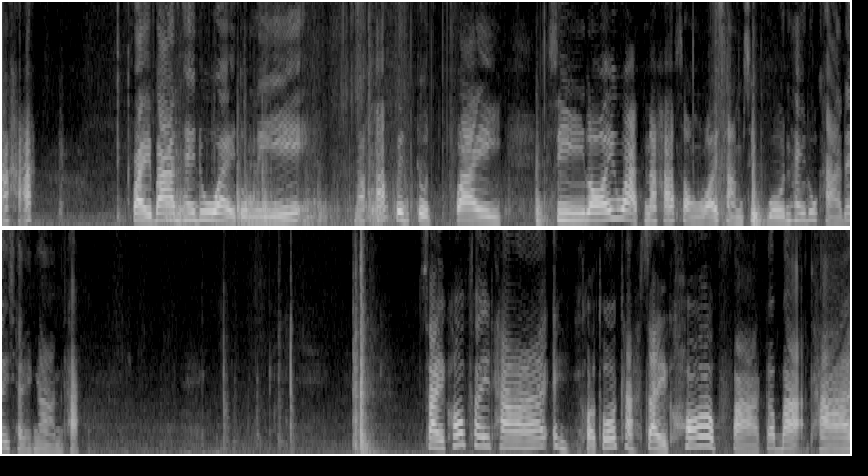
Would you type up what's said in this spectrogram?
นะคะ ไฟบ้านให้ด้วยตรงนี้นะคะ เป็นจุดไฟ 400 วัตต์นะคะ 230 โวลต์ให้ลูกค้าได้ใช้งานค่ะ ใส่ครอบไฟท้ายอขอโทษค่ะ ใส่ครอบฝากระบะท้าย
